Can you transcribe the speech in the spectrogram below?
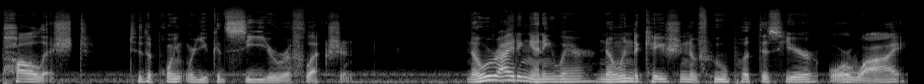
polished to the point where you could see your reflection. No writing anywhere, no indication of who put this here or why.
